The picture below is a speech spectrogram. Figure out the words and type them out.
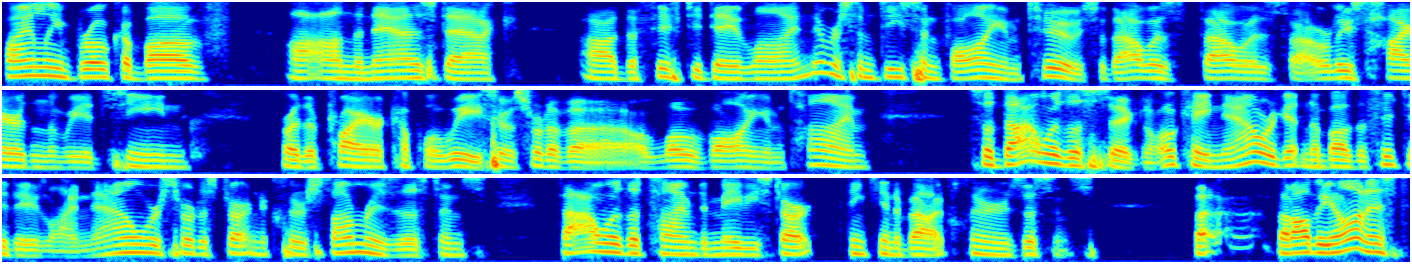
finally broke above uh, on the Nasdaq uh, the 50-day line. There was some decent volume too, so that was that was uh, or at least higher than we had seen for the prior couple of weeks. It was sort of a, a low volume time. So that was a signal. Okay, now we're getting above the 50-day line. Now we're sort of starting to clear some resistance. That was a time to maybe start thinking about clearing resistance. But but I'll be honest,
